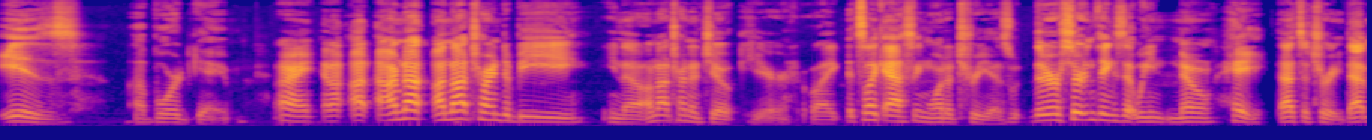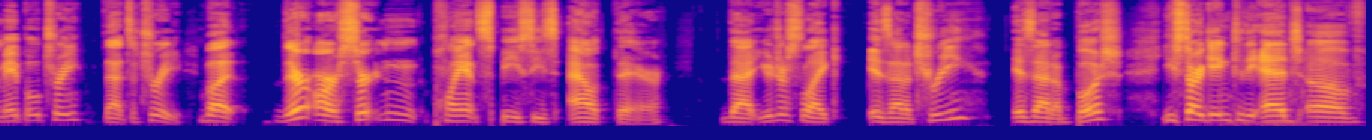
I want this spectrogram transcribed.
is a board game. All right, and I, I'm not I'm not trying to be you know I'm not trying to joke here. Like it's like asking what a tree is. There are certain things that we know. Hey, that's a tree. That maple tree, that's a tree. But there are certain plant species out there that you're just like, is that a tree? Is that a bush? You start getting to the edge of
